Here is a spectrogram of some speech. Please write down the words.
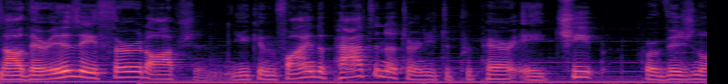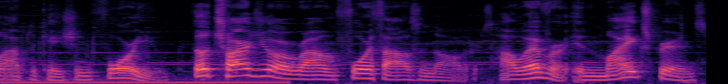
Now, there is a third option. You can find a patent attorney to prepare a cheap provisional application for you. They'll charge you around $4,000. However, in my experience,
